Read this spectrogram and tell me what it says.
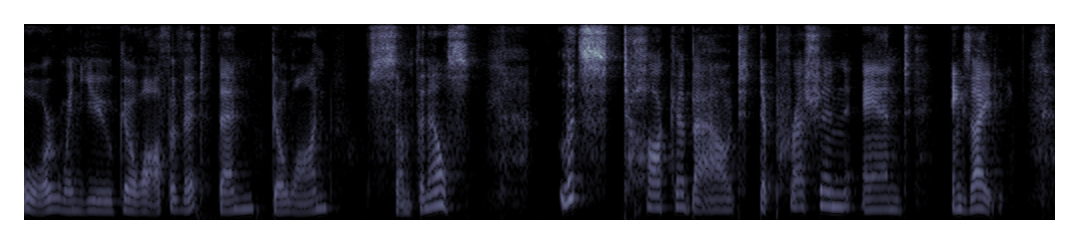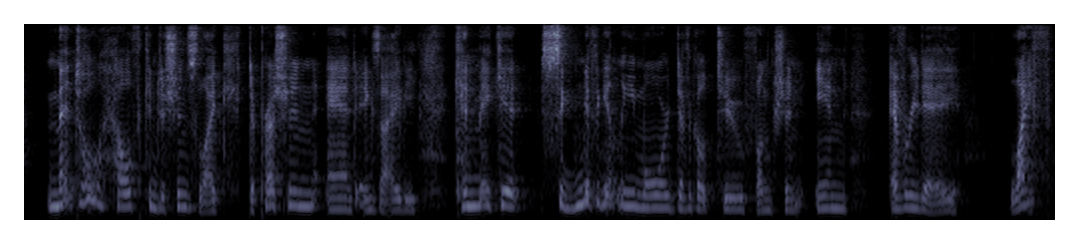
or when you go off of it, then go on something else. Let's talk about depression and anxiety. Mental health conditions like depression and anxiety can make it significantly more difficult to function in everyday life.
